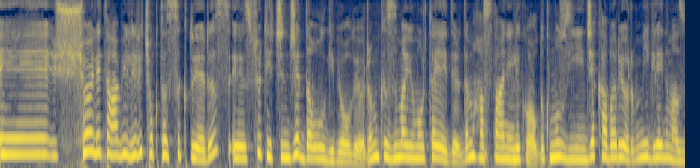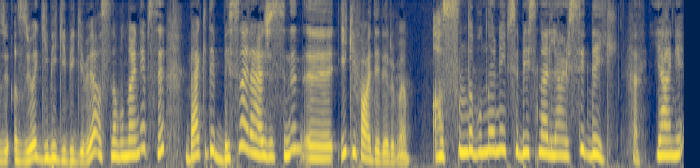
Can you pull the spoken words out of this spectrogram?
Ee, şöyle tabirleri çok da sık duyarız. Ee, süt içince davul gibi oluyorum. Kızıma yumurta yedirdim. Hastanelik olduk. Muz yiyince kabarıyorum. Migrenim azıyor gibi gibi gibi. Aslında bunların hepsi belki de besin alerjisinin e, ilk ifadeleri mi? Aslında bunların hepsi besin alerjisi değil. Yani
